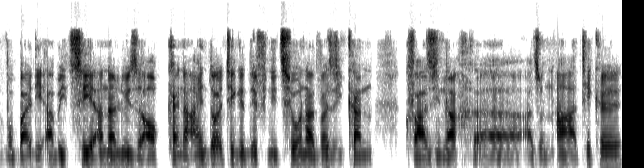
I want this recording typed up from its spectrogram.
wobei die ABC-Analyse auch keine eindeutige Definition hat, weil sie kann quasi nach, äh, also ein A-Artikel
